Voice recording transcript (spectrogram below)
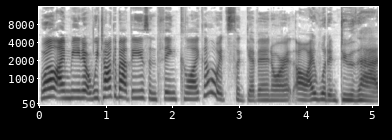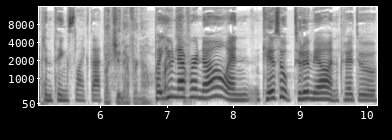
Well, I mean, we talk about these and think like, oh, it's a given, or oh, I wouldn't do that, and things like that. But you never know. But you right? So- never know, and 계속 들으면 그래도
